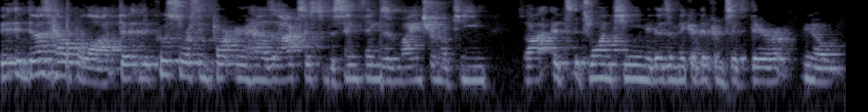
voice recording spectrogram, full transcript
it, it does help a lot. The, the co-sourcing partner has access to the same things as my internal team so it's it's one team. It doesn't make a difference if they're you know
